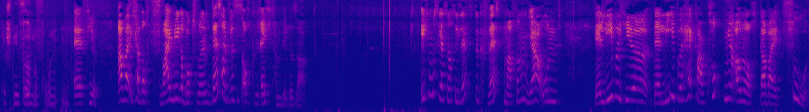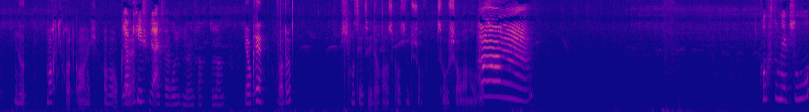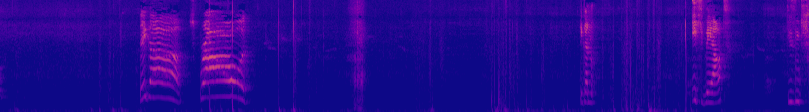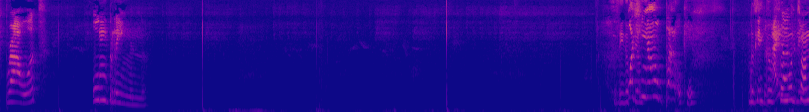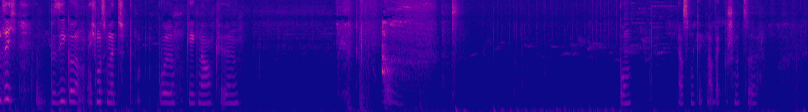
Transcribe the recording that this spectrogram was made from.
Der spielt gerade Fünf. noch unten. äh, vier. Aber ich habe auch zwei Megaboxen, Leute. Deshalb ist es auch gerecht, haben wir gesagt. Ich muss jetzt noch die letzte Quest machen. Ja, und der liebe hier, der liebe Hacker guckt mir auch noch dabei zu. Nö, mach ich gerade gar nicht. Aber okay. Ja, okay, ich spiele ein, zwei Runden einfach so lang. Ja, okay. Warte. Ich muss jetzt wieder raus aus dem Zuschauermodus. Mann! Guckst du mir zu? Digga! Sprout! Digga, ich werd diesen Sprout umbringen. Besiege, What no, okay. besiege Leute 25. Besiege. Ich muss mit Bull Gegner killen. Bumm. Ersten Gegner weggeschnitzelt.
